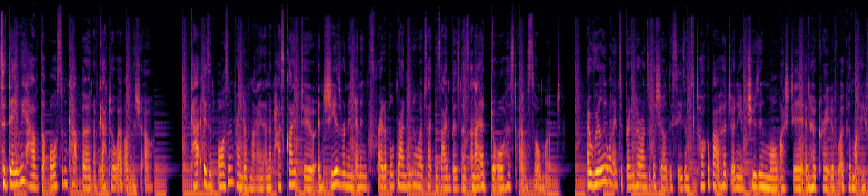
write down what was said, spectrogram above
Today we have the awesome Kat Byrne of Gateau Web on the show. Kat is an awesome friend of mine and a past client too, and she is running an incredible branding and website design business, and I adore her style so much. I really wanted to bring her onto the show this season to talk about her journey of choosing more last year in her creative work and life.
